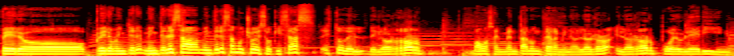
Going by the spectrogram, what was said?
pero, pero me, inter- me interesa, me interesa mucho eso, quizás esto del, del horror, vamos a inventar un término, el horror, el horror pueblerino,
